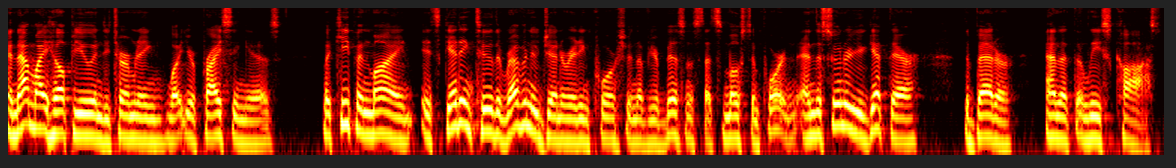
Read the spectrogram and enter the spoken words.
And that might help you in determining what your pricing is. But keep in mind, it's getting to the revenue generating portion of your business that's most important. And the sooner you get there, the better and at the least cost.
